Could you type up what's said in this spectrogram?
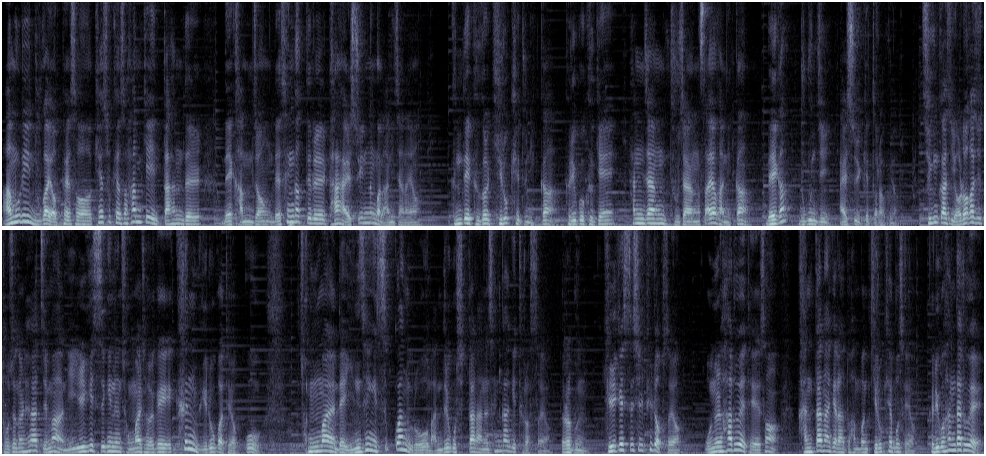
아무리 누가 옆에서 계속해서 함께 있다 한들 내 감정, 내 생각들을 다 알 수 있는 건 아니잖아요 근데 그걸 기록해 두니까 그리고 그게 한 장, 두 장 쌓여가니까 내가 누군지 알 수 있겠더라고요. 지금까지 여러 가지 도전을 해왔지만 이 일기 쓰기는 정말 저에게 큰 위로가 되었고 정말 내 인생의 습관으로 만들고 싶다라는 생각이 들었어요. 여러분, 길게 쓰실 필요 없어요. 오늘 하루에 대해서 간단하게라도 한번 기록해 보세요. 그리고 한 달 후에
